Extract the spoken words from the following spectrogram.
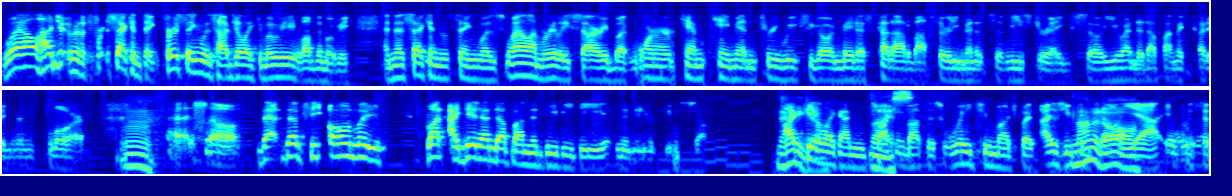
"Well, how'd you?" The second thing, first thing was, "How'd you like the movie?" Love the movie, and the second thing was, "Well, I'm really sorry, but Warner came came in three weeks ago and made us cut out about 30 minutes of Easter eggs, so you ended up on the cutting room floor." Mm. Uh, so that that's the only. But I did end up on the DVD in an interview. So There I feel go. like I'm talking about this way too much, but as you Not can at tell, all. yeah, it was a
